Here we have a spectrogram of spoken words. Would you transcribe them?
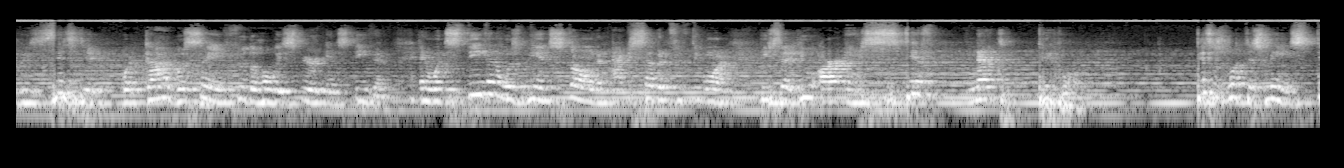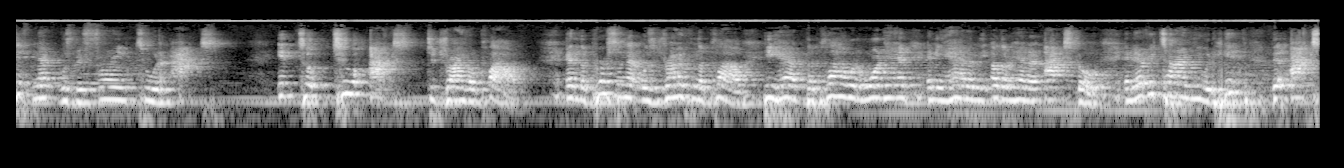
resisted what God was saying through the Holy Spirit in Stephen. And when Stephen was being stoned in Acts 7.51, he said, You are a stiff-necked people. This is what this means. Stiff-necked was referring to an axe it took two ox to drive a plow. And the person that was driving the plow, he had the plow in one hand and he had in the other hand an ox goad. And every time he would hit the ox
